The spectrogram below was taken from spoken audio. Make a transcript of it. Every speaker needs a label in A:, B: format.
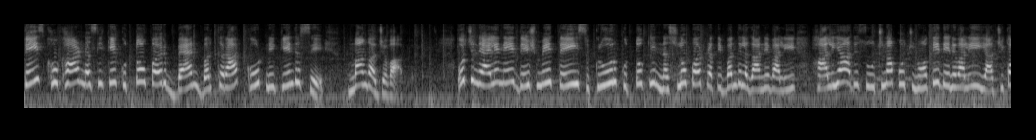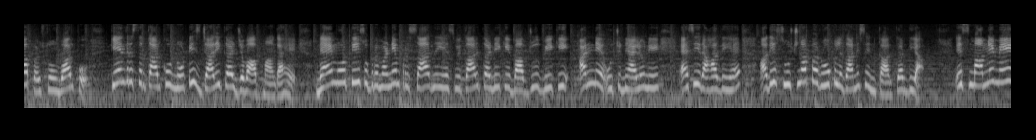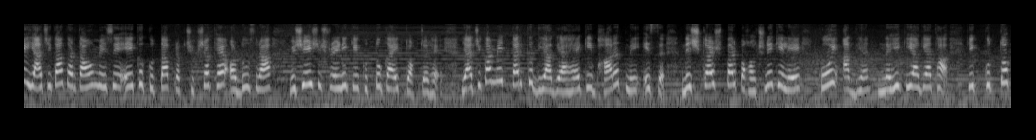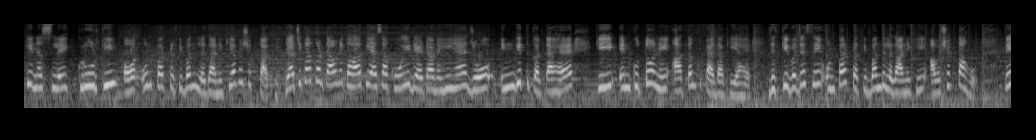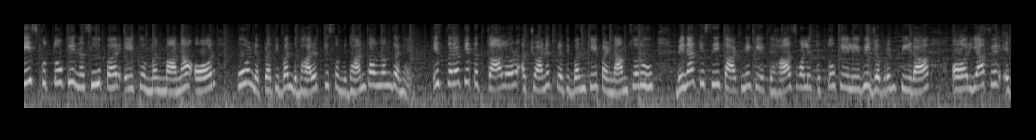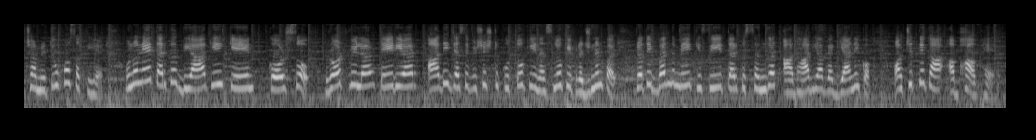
A: तेईस खोखार नस्ल के कुत्तों पर बैन बरकरार कोर्ट ने केंद्र से मांगा जवाब। उच्च न्यायालय ने देश में तेईस क्रूर कुत्तों की नस्लों पर प्रतिबंध लगाने वाली हालिया अधिसूचना को चुनौती देने वाली याचिका पर सोमवार को केंद्र सरकार को नोटिस जारी कर जवाब मांगा है। न्यायमूर्ति सुब्रमण्यम प्रसाद ने यह स्वीकार करने के बावजूद भी कि अन्य उच्च न्यायालयों ने ऐसी राहत दी है, अधिसूचना पर रोक लगाने से इनकार कर दिया। इस मामले में याचिकाकर्ताओं में से एक कुत्ता प्रशिक्षक है और दूसरा विशेष श्रेणी के कुत्तों का एक डॉक्टर है। याचिका में तर्क दिया गया है कि भारत में इस निष्कर्ष पर पहुँचने के लिए कोई अध्ययन नहीं किया गया था। कि कुत्तों की नस्लें क्रूर थी और उन पर प्रतिबंध लगाने की आवश्यकता थी। याचिकाकर्ताओं ने कहा कि ऐसा कोई डेटा नहीं है जो इंगित करता है कि इन कुत्तों ने आतंक पैदा किया है, जिसकी वजह से उन पर प्रतिबंध लगाने की आवश्यकता हो। तेईस कुत्तों की नस्ल पर एक मनमाना और पूर्ण प्रतिबंध भारत के संविधान का उल्लंघन है। इस तरह के तत्काल और अचानक प्रतिबंध के परिणाम स्वरूप बिना किसी काटने के इतिहास वाले कुत्तों के लिए भी जबरन पीड़ा और या फिर इच्छा मृत्यु हो सकती है। उन्होंने तर्क दिया कि केन, कोर्सो, रोटविलर, टेरियर आदि जैसे विशिष्ट कुत्तों की नस्लों के प्रजनन पर प्रतिबंध में किसी तर्कसंगत आधार या वैज्ञानिक औचित्य का अभाव है।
